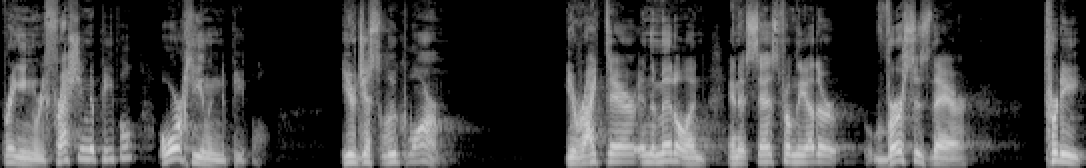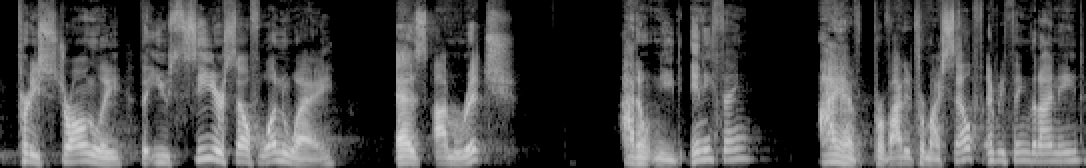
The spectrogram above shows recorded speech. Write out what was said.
bringing refreshing to people or healing to people. You're just lukewarm. You're right there in the middle. And, and it says from the other verses there pretty, pretty strongly that you see yourself one way as I'm rich, I don't need anything. I have provided for myself everything that I need.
